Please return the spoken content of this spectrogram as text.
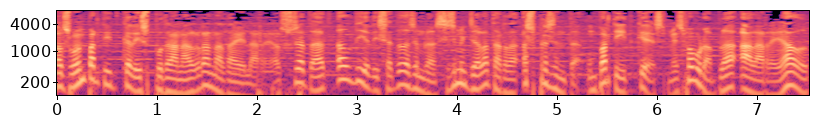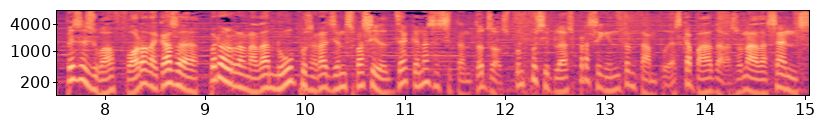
El següent partit que disputaran el Granada i la Real Societat el dia 17 de desembre a 6 i mitja de la tarda es presenta un partit que és més favorable a la Real, pese a jugar fora de casa, però el Granada no ho posarà gens fàcil, ja que necessiten tots els punts possibles per seguir intentant poder escapar de la zona de descens.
